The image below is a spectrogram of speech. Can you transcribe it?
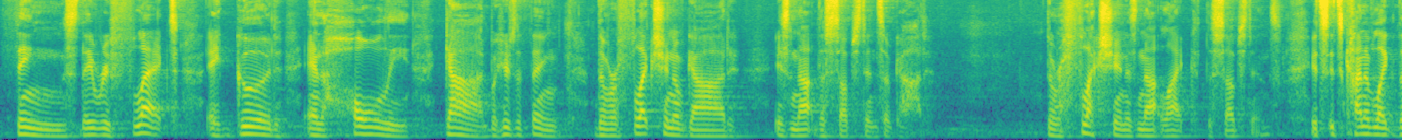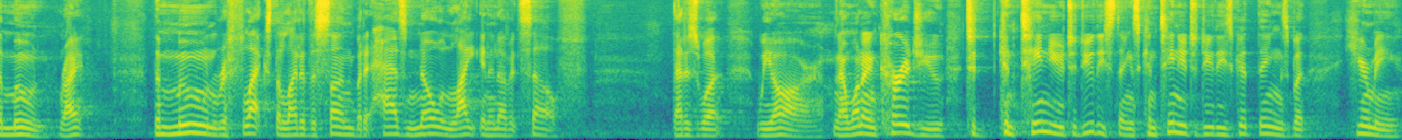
things. They reflect a good and holy God. But here's the thing the reflection of God is not the substance of God. The reflection is not like the substance. It's, it's kind of like the moon, right? The moon reflects the light of the sun, but it has no light in and of itself. That is what we are. And I want to encourage you to continue to do these things, continue to do these good things, but hear me,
